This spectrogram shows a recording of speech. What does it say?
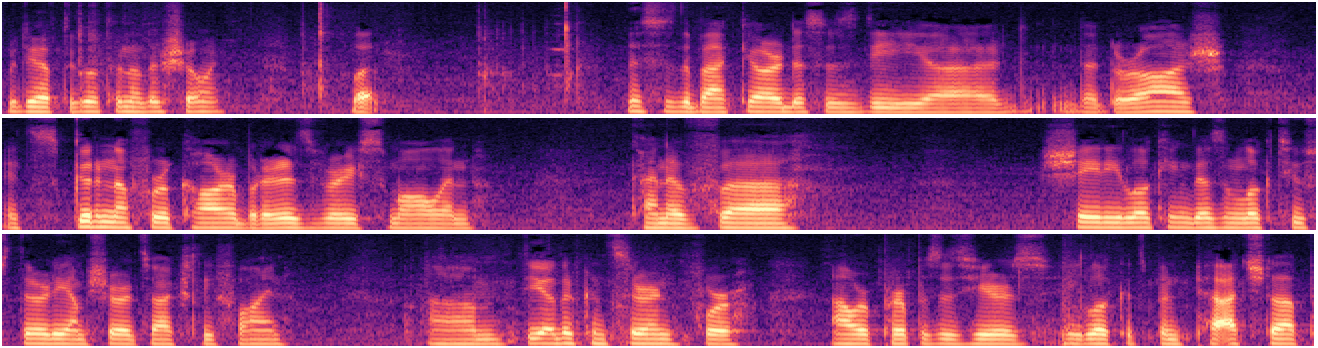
we do have to go to another showing. But this is the backyard. This is the uh, the garage. It's good enough for a car, but it is very small and kind of uh, shady looking. Doesn't look too sturdy. I'm sure it's actually fine. Um, the other concern for our purposes here is you look, it's been patched up.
